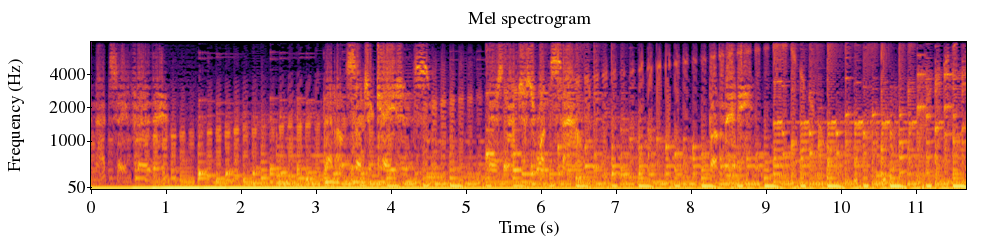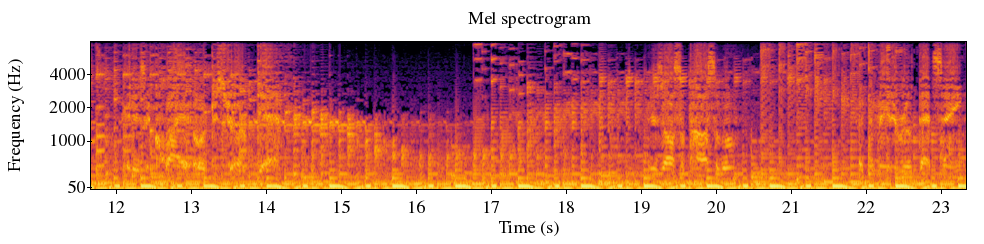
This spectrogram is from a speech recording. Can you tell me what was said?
And I'd say further that on such occasions, there's not just one sound, but many. It is also possible that the man who wrote that saying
